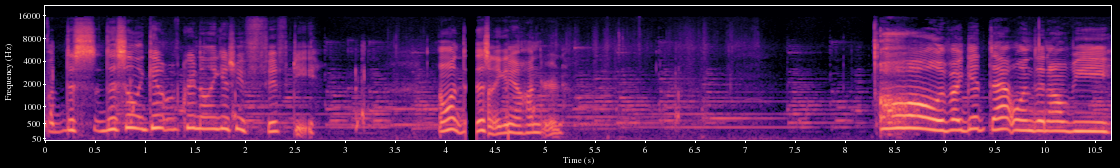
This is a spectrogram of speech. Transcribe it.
But this this only get upgrade only gives me 50. I want this one to give me 100. Oh, if I get that one, then I'll be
